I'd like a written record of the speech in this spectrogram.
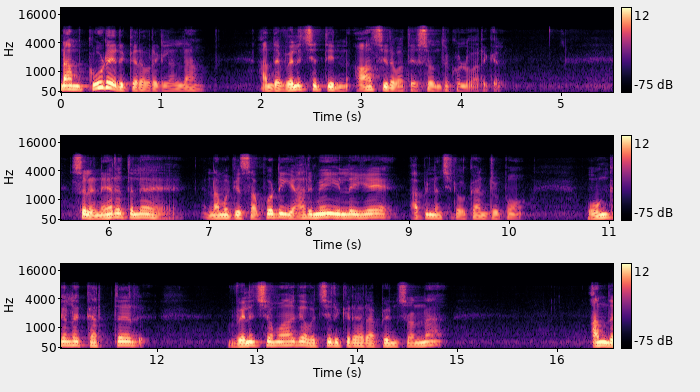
நாம் கூட இருக்கிறவர்கள் எல்லாம் அந்த வெளிச்சத்தின் ஆசீர்வாதத்தை சுமந்து கொள்வார்கள். சில நேரத்தில் நமக்கு சப்போர்ட்டு யாருமே இல்லையே அப்படின்னு நினச்சிட்டு உட்காந்துருப்போம் உங்களை கர்த்தர் வெளிச்சமாக வச்சிருக்கிறார் அப்படின்னு சொன்னால் அந்த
